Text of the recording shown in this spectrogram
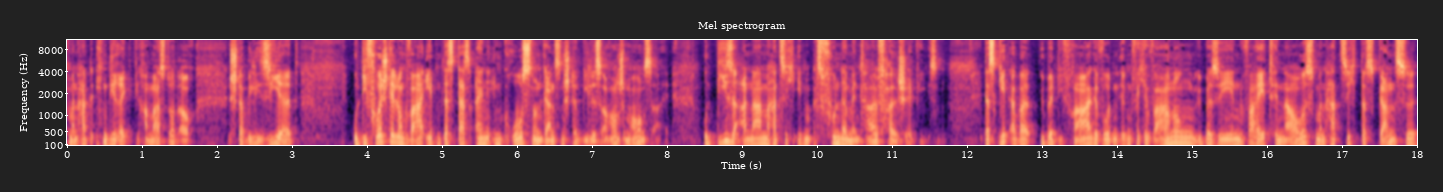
man hat indirekt die Hamas dort auch stabilisiert. Und die Vorstellung war eben, dass das eine im Großen und Ganzen stabiles Arrangement sei. Und diese Annahme hat sich eben als fundamental falsch erwiesen. Das geht aber über die Frage, wurden irgendwelche Warnungen übersehen, weit hinaus. Man hat sich das Ganze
